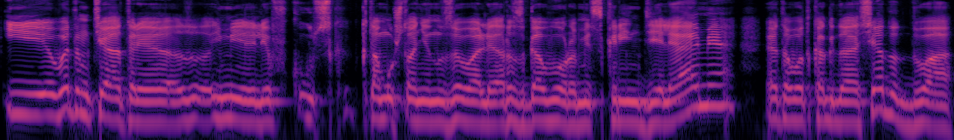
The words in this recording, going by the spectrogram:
И в этом театре имели вкус к тому, что они называли разговорами с кренделями. Это вот когда сядут два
